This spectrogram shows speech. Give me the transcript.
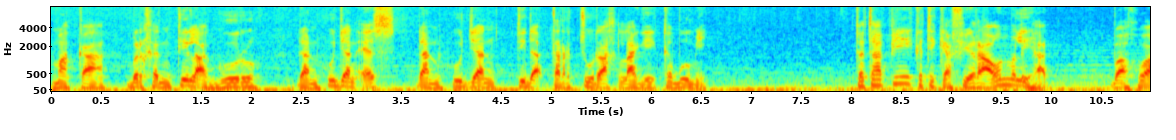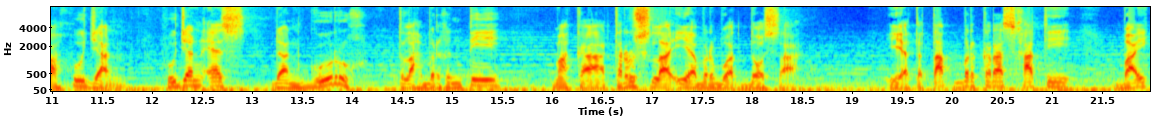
maka berhentilah guru dan hujan es dan hujan tidak tercurah lagi ke bumi. Tetapi ketika Firaun melihat bahwa hujan, hujan es dan guruh telah berhenti, maka teruslah ia berbuat dosa. Ia tetap berkeras hati, baik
